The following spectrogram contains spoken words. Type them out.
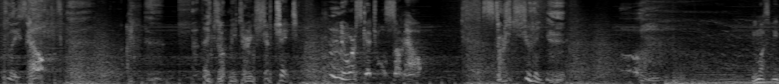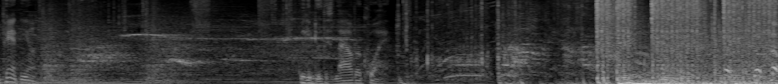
Please help. They jumped me during shift change. Knew our schedule somehow. Started shooting. It must be Pantheon. We can do this loud or quiet. Go, go, go!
